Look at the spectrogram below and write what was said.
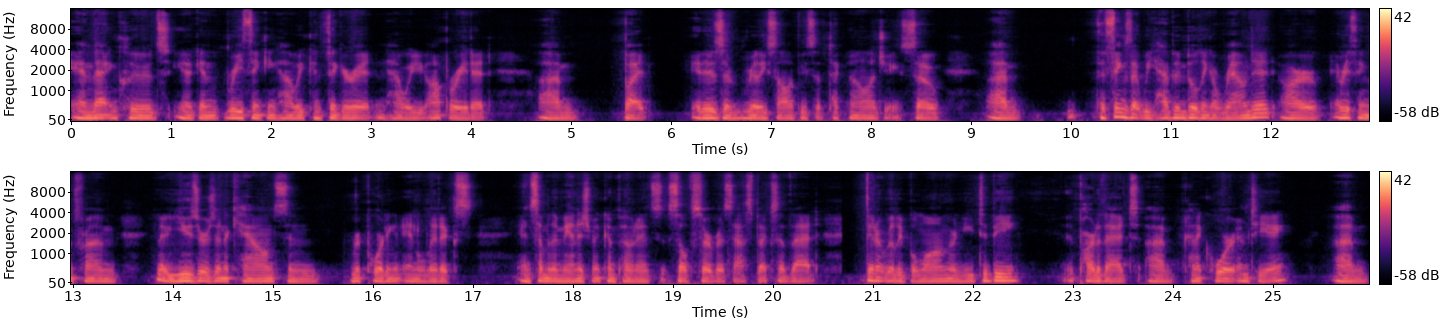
and that includes, you know, again, rethinking how we configure it and how we operate it. Um, but it is a really solid piece of technology. So, um, the things that we have been building around it are everything from, you know, users and accounts and reporting and analytics and some of the management components, self-service aspects of that. They don't really belong or need to be part of that um, kind of core MTA. Um,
